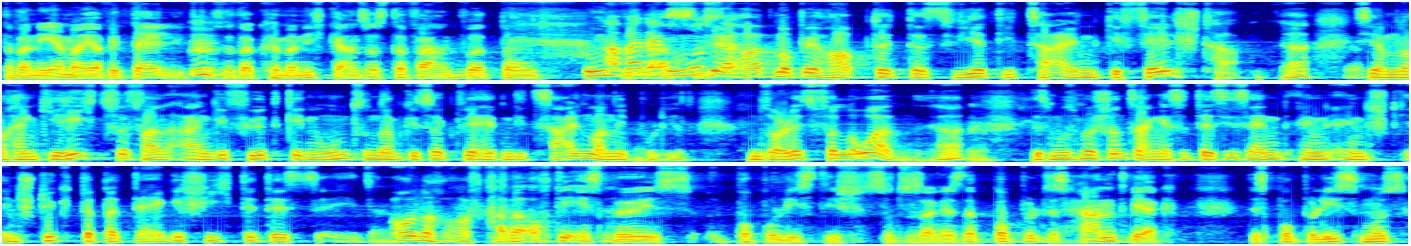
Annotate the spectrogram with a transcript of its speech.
da war Nehammer ja beteiligt. Mhm. Also da können wir nicht ganz aus der Verantwortung. Und, Aber der und er hat noch behauptet, dass wir die Zahlen gefälscht haben. Ja? ja? Sie haben noch ein Gerichtsverfahren angeführt gegen uns und haben gesagt, wir hätten die Zahlen manipuliert. Und alles verloren. Ja? ja? Das muss man schon sagen. Also das ist ein, ein, ein, ein Stück der Parteigeschichte, das auch noch auftritt. Aber auch die SPÖ ist populistisch sozusagen. Also das Handwerk des Populismus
